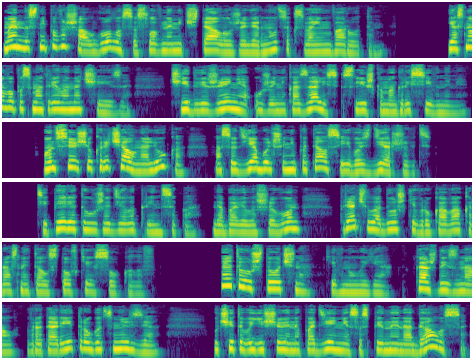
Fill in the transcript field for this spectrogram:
Мендес не повышал голоса, словно мечтал уже вернуться к своим воротам. Я снова посмотрела на Чейза, чьи движения уже не казались слишком агрессивными. Он все еще кричал на Люка, а судья больше не пытался его сдерживать. «Теперь это уже дело принципа», — добавила Шивон, пряча ладошки в рукава красной толстовки соколов. «Это уж точно», — кивнула я. Каждый знал, вратарей трогать нельзя. Учитывая еще и нападение со спины на Далласа,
